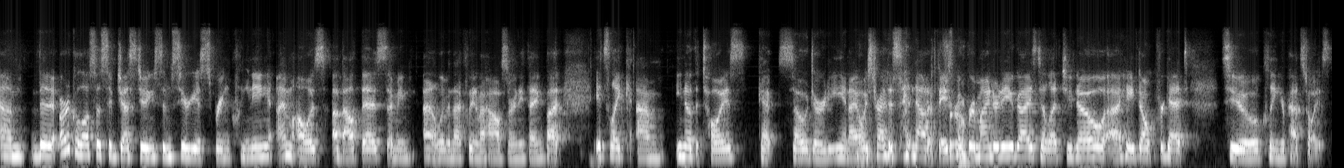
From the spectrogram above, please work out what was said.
Um, the article also suggests doing some serious spring cleaning. I'm always about this. I mean, I don't live in that clean of a house or anything, but it's like, um, you know, the toys get so dirty. And I always mm. try to send out a Facebook reminder to you guys to let you know, uh, hey, don't forget to clean your pet's toys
